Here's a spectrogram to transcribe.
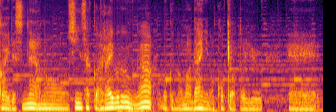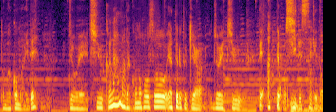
回ですねあの新作「アライブ・フーン」が僕のまあ第二の故郷というえー苫小牧で上映中かな。まだこの放送をやってる時は上映中であってほしいですけど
